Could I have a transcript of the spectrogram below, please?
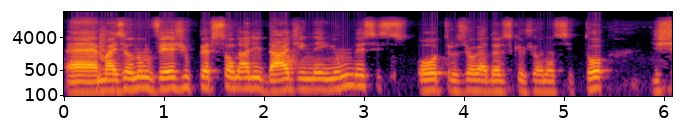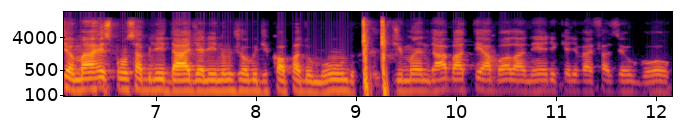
é, mas eu não vejo personalidade em nenhum desses outros jogadores que o Jonas citou de chamar a responsabilidade ali num jogo de Copa do Mundo, de mandar bater a bola nele que ele vai fazer o gol,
